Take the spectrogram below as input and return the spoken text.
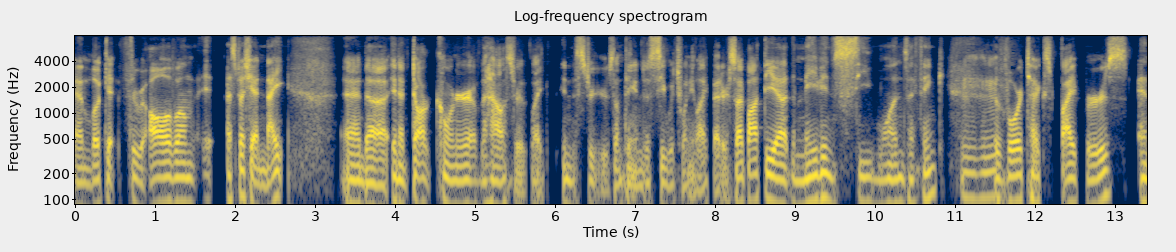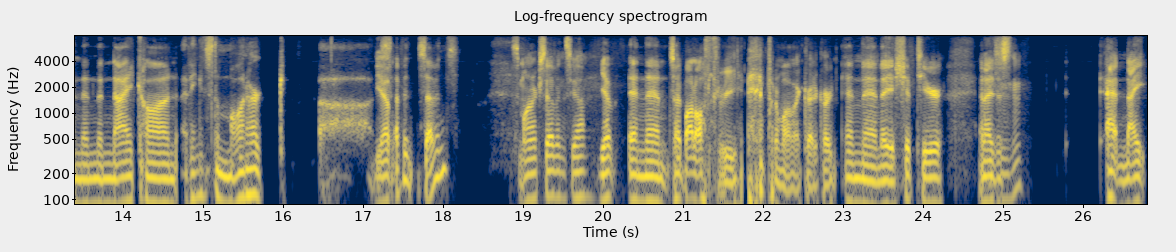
and look at through all of them, especially at night and uh, in a dark corner of the house or like in the street or something and just see which one you like better. So I bought the uh, the Maven C1s, I think, mm-hmm. the Vortex Vipers, and then the Nikon. I think it's the Monarch. Uh, yep. seven sevens. It's Monarch sevens, yeah. Yep. And then so I bought all three, put them on my credit card, and then they shipped here, and I just mm-hmm. at night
